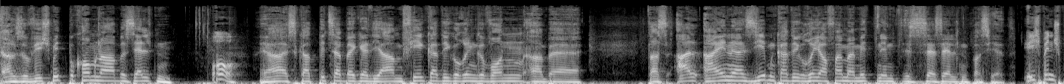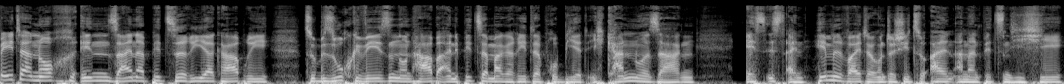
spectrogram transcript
Also wie ich mitbekommen habe, selten. Oh. Ja, es gab Pizzabäcker, die haben vier Kategorien gewonnen, aber dass all eine sieben Kategorien auf einmal mitnimmt, ist sehr selten passiert. Ich bin später noch in seiner Pizzeria Capri zu Besuch gewesen und habe eine Pizza Margarita probiert. Ich kann nur sagen, es ist ein himmelweiter Unterschied zu allen anderen Pizzen, die ich je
